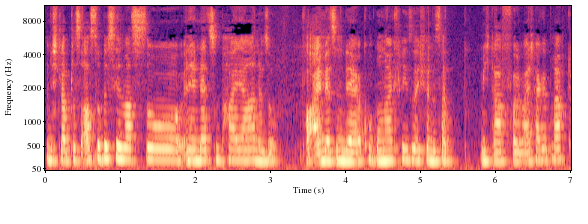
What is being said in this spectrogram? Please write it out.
Und ich glaube, das ist auch so ein bisschen was so in den letzten paar Jahren, also vor allem jetzt in der Corona-Krise, ich finde, es hat mich da voll weitergebracht,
